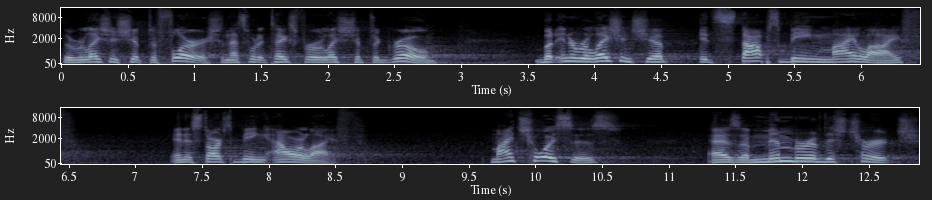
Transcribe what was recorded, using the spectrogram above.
the relationship to flourish, and that's what it takes for a relationship to grow. But in a relationship, it stops being my life and it starts being our life. My choices as a member of this church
